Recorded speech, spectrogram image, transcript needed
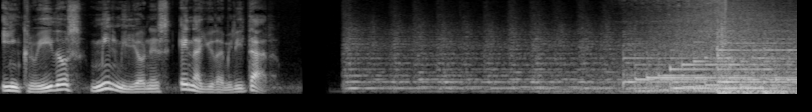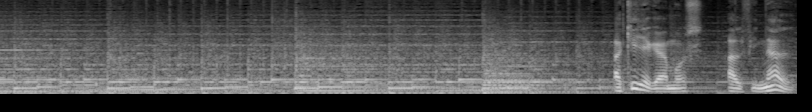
incluidos mil millones en ayuda militar. Aquí llegamos al final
